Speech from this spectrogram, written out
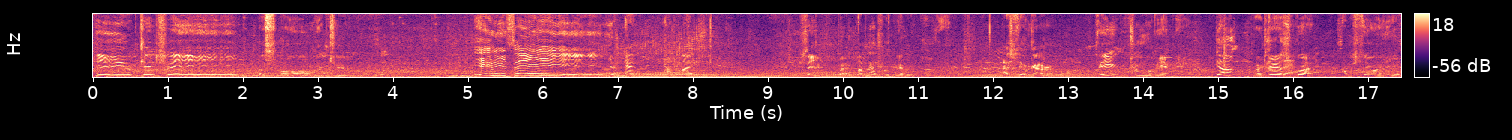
still can sing a song or two. Anything you ask, I might do. See, but I'm not supposed to be able to do. I still got a feeding tube in me. Don't But do guess that. what? I'm still here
